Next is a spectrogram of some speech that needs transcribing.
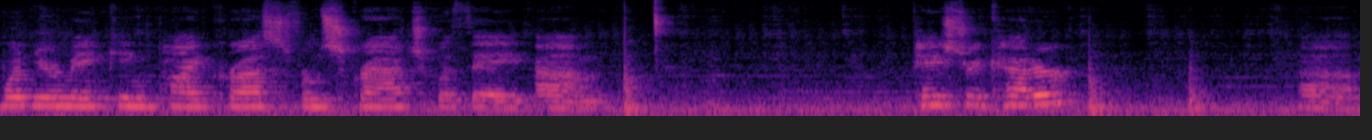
when you're making pie crust from scratch with a um, pastry cutter. Um,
